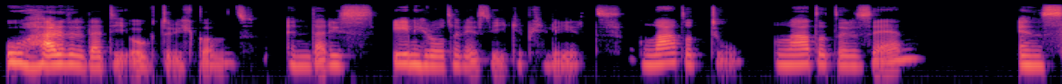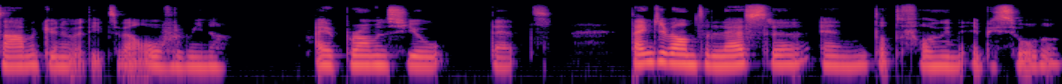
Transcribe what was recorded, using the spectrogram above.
hoe harder dat die ook terugkomt. En dat is één grote les die ik heb geleerd. Laat het toe. Laat het er zijn. En samen kunnen we dit wel overwinnen. I promise you that. Dankjewel om te luisteren en tot de volgende episode.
